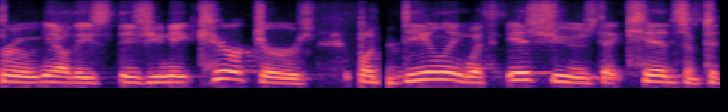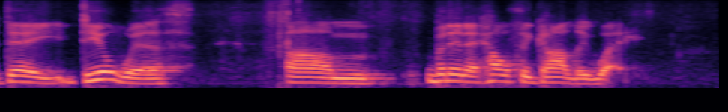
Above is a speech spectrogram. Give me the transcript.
through you know these these unique characters, but dealing with issues that kids of today deal with, um, but in a healthy, godly way.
